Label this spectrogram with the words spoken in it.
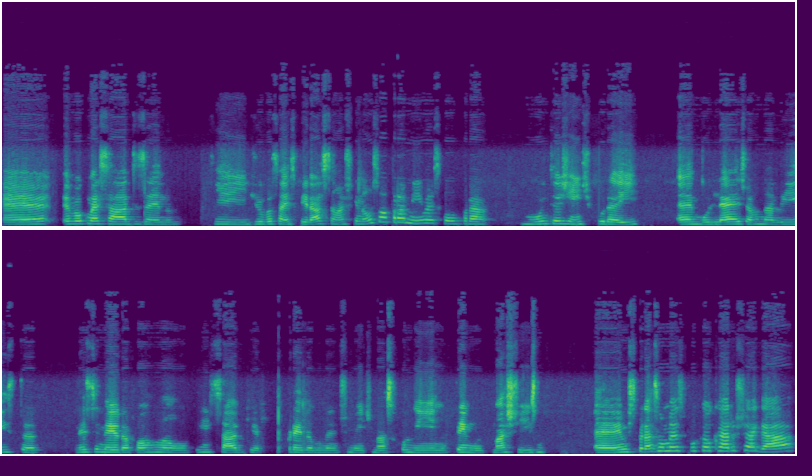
É, eu vou começar dizendo que Ju você é inspiração, acho que não só para mim, mas como para muita gente por aí, é mulher, jornalista, nesse meio da Fórmula 1, a gente sabe que é predominantemente masculino, tem muito machismo. É uma inspiração mesmo porque eu quero chegar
